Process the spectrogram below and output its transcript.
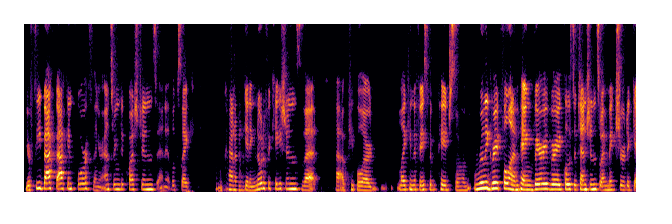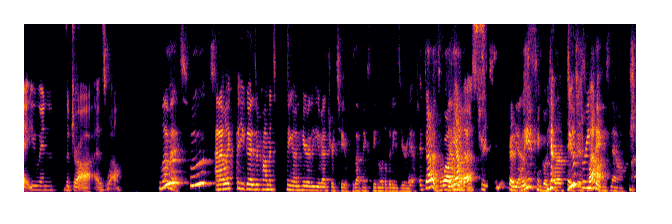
your feedback back and forth and your answering to questions. And it looks like I'm kind of getting notifications that uh, people are liking the Facebook page. So I'm really grateful and I'm paying very, very close attention. So I make sure to get you in the draw as well. Love it. Woot, woot. And I like that you guys are commenting on here that you've entered too, because that makes it even a little bit easier yet. It does. Well, yeah, Yeah. that's true too. Yes. Leah can go to Yeah, our do page as three well. things now.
